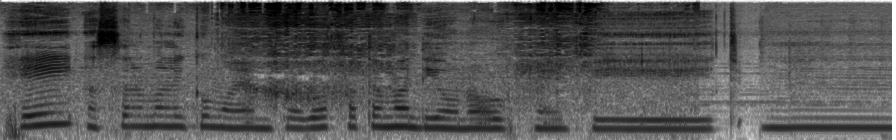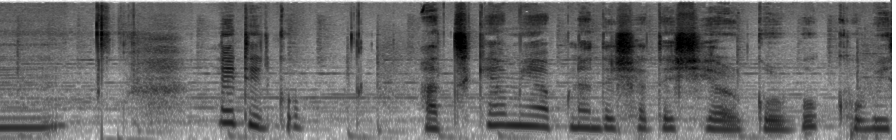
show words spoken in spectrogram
Hey, Assalamu alaikum. I am Prabha Fatama, the owner of my page. Mm, let it go. আজকে আমি আপনাদের সাথে শেয়ার করব খুবই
